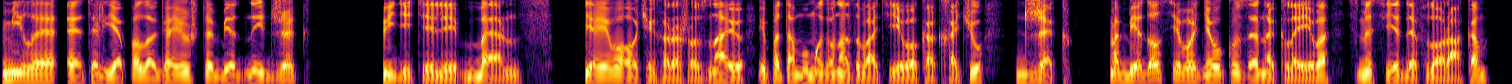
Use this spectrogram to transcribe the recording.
Милая Этель, я полагаю, что бедный Джек, видите ли, Бернс, я его очень хорошо знаю, и потому могу назвать его, как хочу, Джек. Обедал сегодня у кузена Клейва с месье де Флораком.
